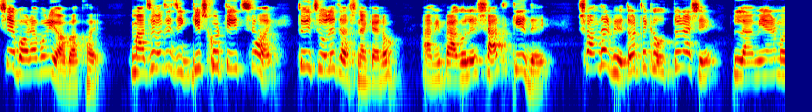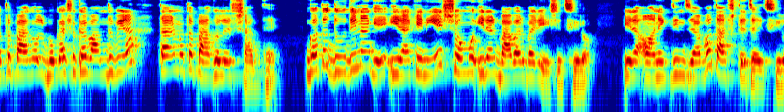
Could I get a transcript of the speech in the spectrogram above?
সে বরাবরই অবাক হয়। মাঝে মাঝে জিজ্ঞেস করতে ইচ্ছে হয়, তুই চলে যাস না কেন? আমি পাগলের সাথ কে দেয়? সন্ধ্যার ভেতর থেকে উত্তর আসে, লামিয়ার মতো পাগল বোকাশোকা বান্ধবীরা তার মতো পাগলের সাথ দেয়। গত দুদিন আগে ইরাকে নিয়ে সৌম্য ইরার বাবার বাড়ি এসেছিল। এরা অনেকদিন যাবৎ আসতে চাইছিল।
